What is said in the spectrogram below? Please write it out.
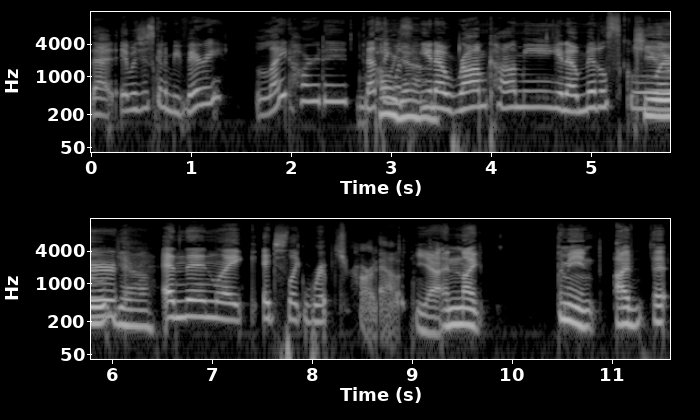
that it was just going to be very lighthearted. Nothing Oh, was, yeah. you know, rom commy, you know, middle schooler. Cute, yeah, And then like it just like ripped your heart out. yeah, and like, I mean, I've, it,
